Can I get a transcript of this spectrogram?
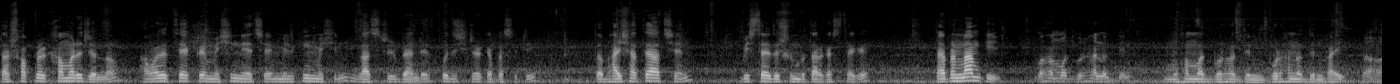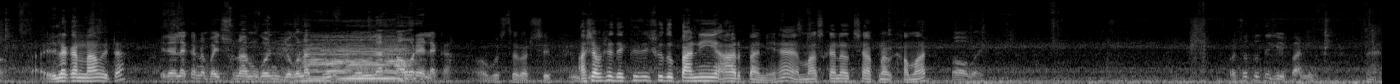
তার স্বপ্নের খামারের জন্য আমাদের থেকে একটা মেশিন নিয়েছে মিল্কিং মেশিন লাস্ট্রির ব্র্যান্ডের পঁচিশ লিটার ক্যাপাসিটি তো ভাই সাথে আছেন বিস্তারিত শুনব তার কাছ থেকে। ভাই আপনার নাম কি? মোহাম্মদ বুরহানুদ্দিন। মোহাম্মদ বুরহানুদ্দিন বুরহানুদ্দিন ভাই। হ্যাঁ। এলাকার নাম এটা? এটা এলাকা না ভাই সুনামগঞ্জ জগন্নাথপুর মোল্লা হাওয়ার এলাকা। বুঝতে পারছি। আশেপাশে দেখতেছি শুধু পানি আর পানি হ্যাঁ? মাঝখানে হচ্ছে আপনার খামার। ও ভাই। চতুর্দিকে পানি। হ্যাঁ,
